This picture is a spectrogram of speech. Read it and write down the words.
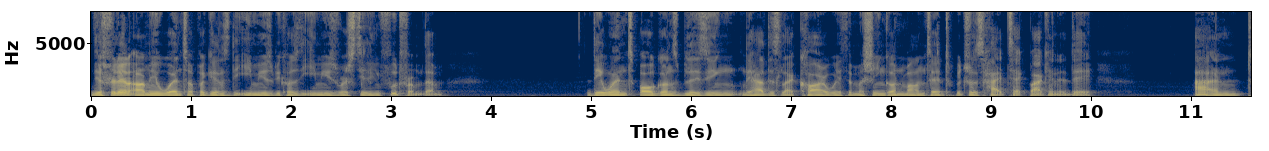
the Australian army went up against the emus because the emus were stealing food from them. They went all guns blazing. They had this like car with a machine gun mounted, which was high tech back in the day. And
